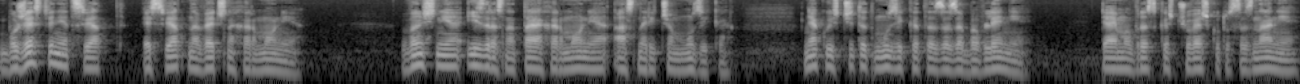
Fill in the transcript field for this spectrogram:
Божественият свят е свят на вечна хармония. Външния израз на тая хармония аз наричам музика. Някои считат музиката за забавление. Тя има връзка с човешкото съзнание,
